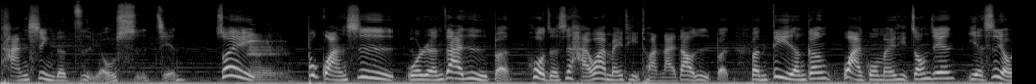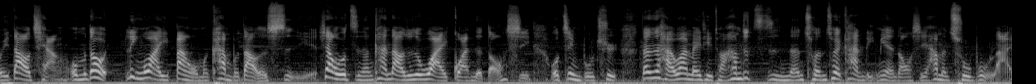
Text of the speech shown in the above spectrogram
弹性的自由时间，所以。不管是我人在日本，或者是海外媒体团来到日本，本地人跟外国媒体中间也是有一道墙，我们都有另外一半我们看不到的视野。像我只能看到就是外观的东西，我进不去。但是海外媒体团他们就只能纯粹看里面的东西，他们出不来。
